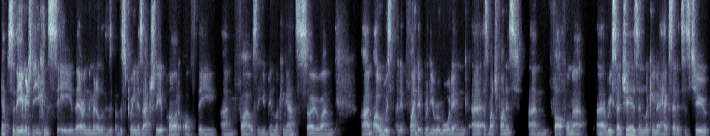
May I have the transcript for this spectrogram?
Yep, so the image that you can see there in the middle of the, of the screen is actually a part of the um, files that you've been looking at. So um, um, I always find it, really rewarding, uh, as much fun as file format uh, research is and looking at hex editors to,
